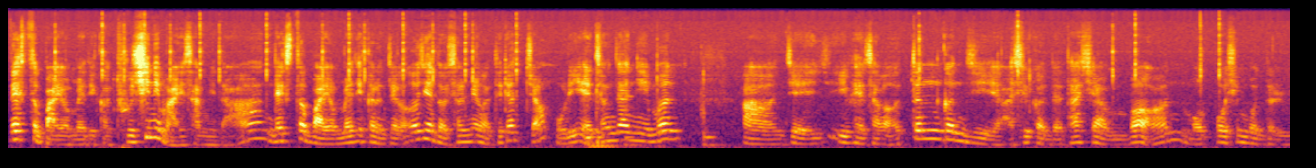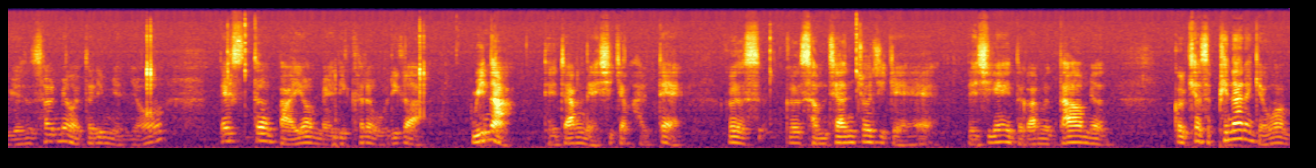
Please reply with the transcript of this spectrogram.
넥스트 바이오메디컬 투신이 많이 삽니다. 넥스트 바이오메디컬은 제가 어제도 설명을 드렸죠. 우리 애청자님은 아, 이제 이 회사가 어떤 건지 아실 건데 다시 한번 못 보신 분들을 위해서 설명을 드리면요. 넥스트 바이오 메디컬은 우리가 위나 대장 내시경 할 때 그 그 섬세한 조직에 내시경이 들어가면 닿으면 그렇게 해서 피나는 경우는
